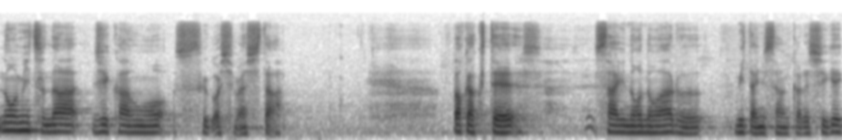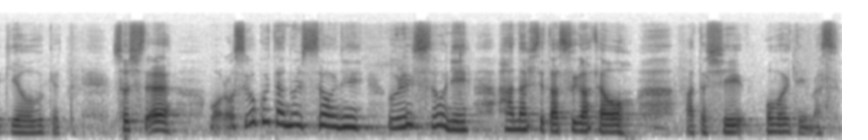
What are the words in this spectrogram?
濃密な時間を過ごしました。若くて才能のある三谷さんから刺激を受けてそしてものすごく楽しそうに嬉しそうに話してた姿を私覚えています。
